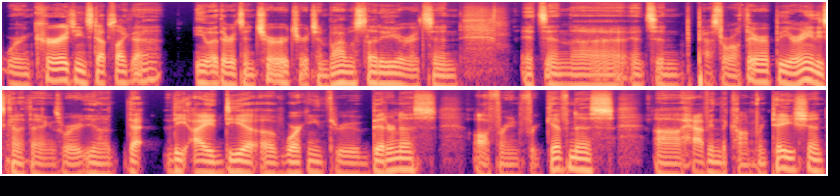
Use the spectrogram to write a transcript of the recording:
we're encouraging steps like that, whether it's in church or it's in Bible study or it's in it's in uh, it's in pastoral therapy or any of these kind of things where you know that the idea of working through bitterness, offering forgiveness, uh, having the confrontation.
